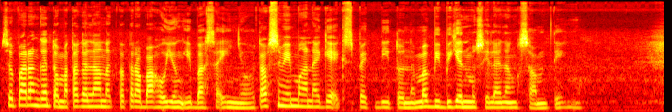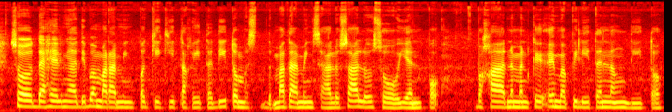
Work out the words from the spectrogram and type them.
So parang ganito, matagal lang nagtatrabaho yung iba sa inyo. Tapos may mga nag expect dito na mabibigyan mo sila ng something. So dahil nga 'di ba maraming pagkikita-kita dito, mas madaming salo-salo. So yan po. Baka naman kayo ay mapilitan lang dito.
